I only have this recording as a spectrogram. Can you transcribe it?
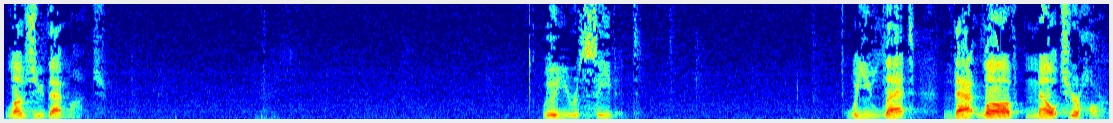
loves you that much? Will you receive it? Will you let that love melt your heart?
